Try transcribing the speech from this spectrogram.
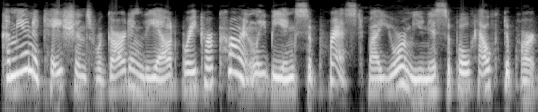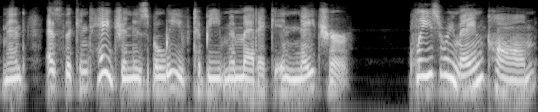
Communications regarding the outbreak are currently being suppressed by your municipal health department as the contagion is believed to be mimetic in nature. Please remain calm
